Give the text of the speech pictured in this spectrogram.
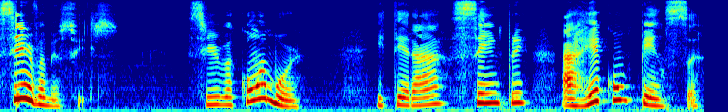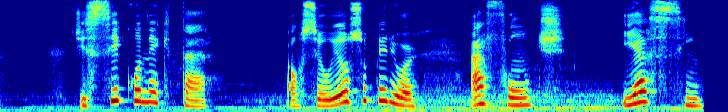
Sirva, meus filhos, sirva com amor. E terá sempre a recompensa de se conectar ao seu eu superior a fonte e assim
